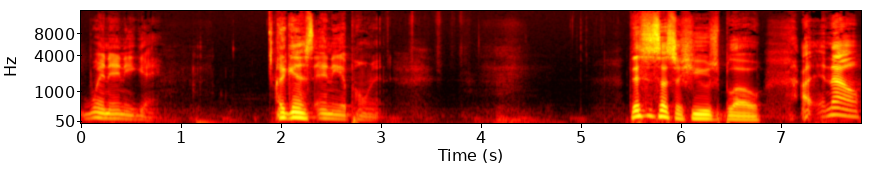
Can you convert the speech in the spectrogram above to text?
win any game against any opponent. This is such a huge blow. I, now,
